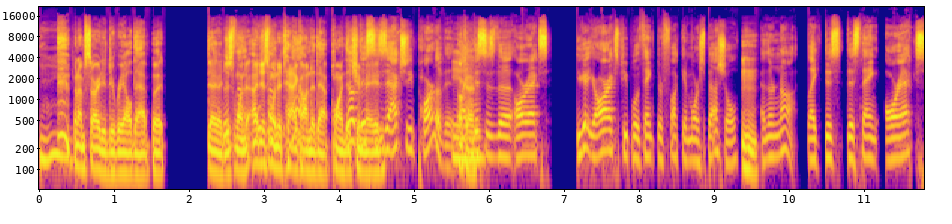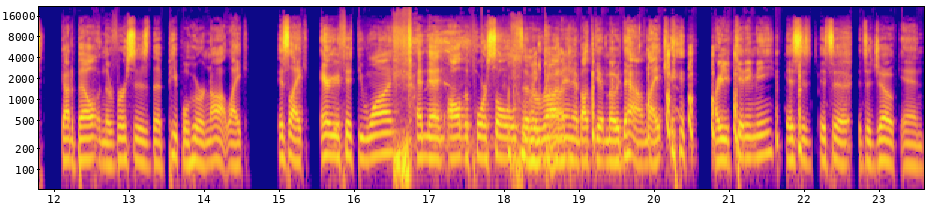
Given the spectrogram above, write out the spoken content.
Dang. but I'm sorry to derail that, but I just want to I there's just no- want to tag no. on to that point No, that you this made. This is actually part of it. Yeah. Like Okay. this is the RX. You got your RX people who think they're fucking more special, Mhm. and they're not. Like this this thing RX got a belt, and they're versus the people who are not. Like it's like Area 51, and then all the poor souls that Oh are God. running and about to get mowed down. Like, are you kidding me? It's a, it's a it's a joke, and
